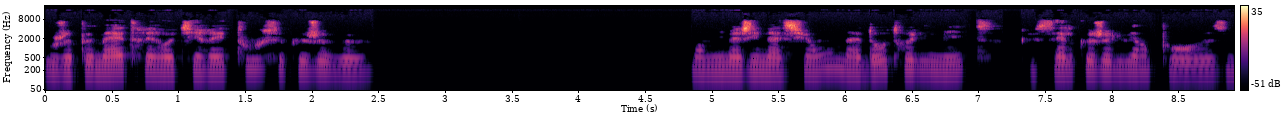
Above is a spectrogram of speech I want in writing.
où je peux mettre et retirer tout ce que je veux. Mon imagination n'a d'autre limite que celle que je lui impose.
